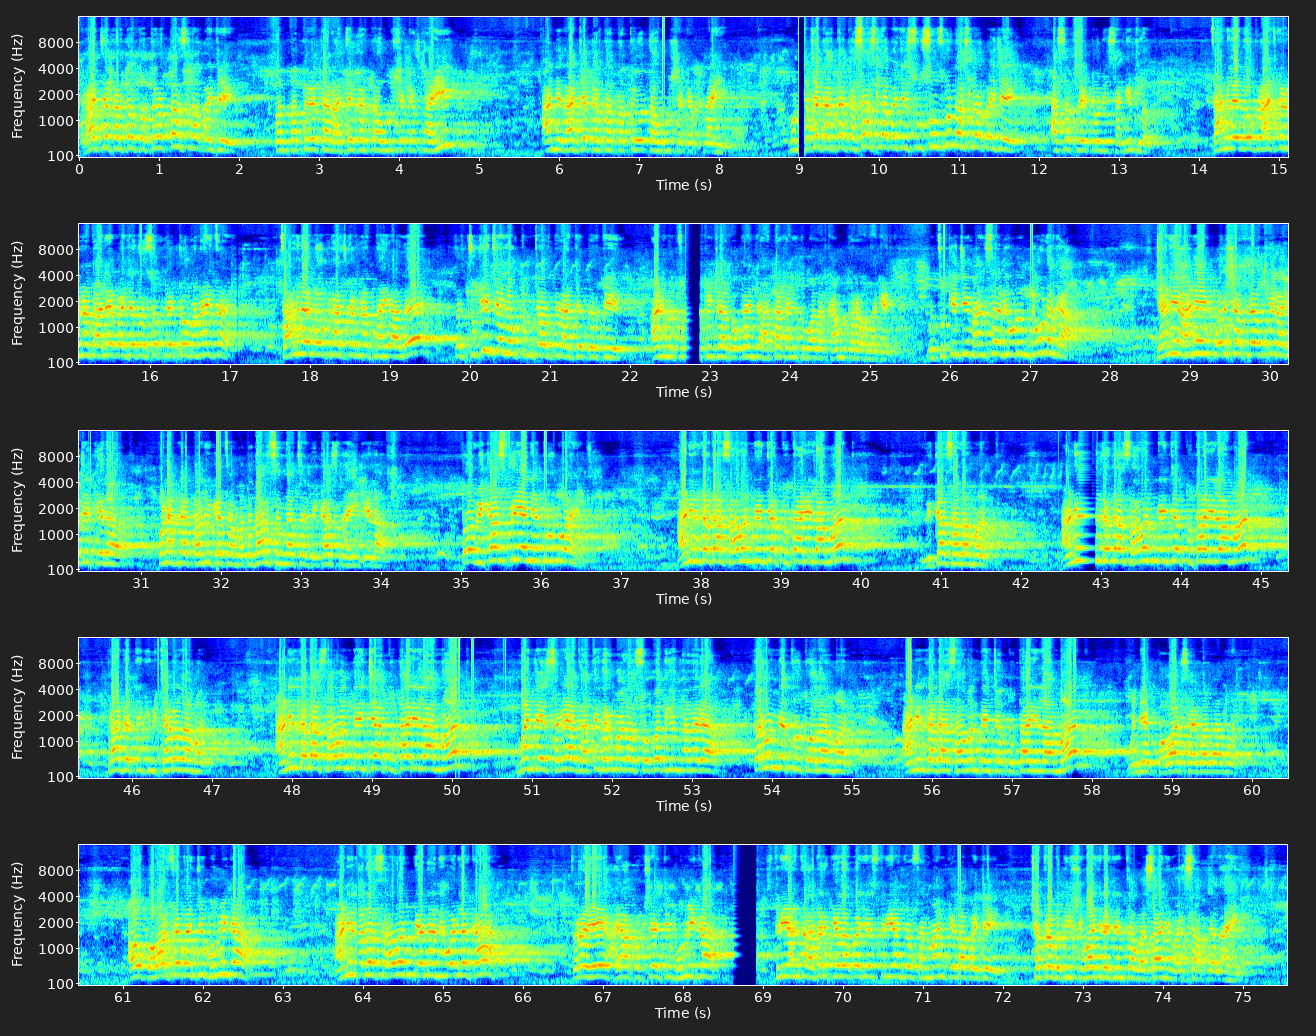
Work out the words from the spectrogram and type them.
राज्यकर्ता तत्वता असला पाहिजे. पण तत्वता राज्यकर्ता होऊ शकत नाही आणि राज्यकर्ता तत्वता होऊ शकत नाही. राज्यकर्ता कसा असला पाहिजे? सुसंस्कृत असला पाहिजे असं प्लेटोने सांगितलं. चांगले लोक राजकारणात आले पाहिजेत असं प्लेटो म्हणायचा. चांगले लोक राजकारणात नाही आले तर चुकीचे लोक तुमच्यावरती राज्य करतील. आणि मग चुकीच्या लोकांच्या हाताखाली तुम्हाला काम करावं लागेल. मग चुकीची माणसं निवडून देऊ नका. ज्यांनी अनेक वर्ष आपल्यावरती राज्य केलं पण आपल्या तालुक्याचा मतदारसंघाचा विकास नाही केला. तो विकासप्रिय नेतृत्व आहे. अनिल दादा सावंत यांच्या तुतारीला मत विकासाला मत. अनिल दादा सावंत यांच्या तुतारीला मत प्रागतिक विचाराला मत. अनिल दादा सावंत यांच्या तुतारीला मत म्हणजे सगळ्या जाती धर्माला सोबत घेऊन जाणाऱ्या तरुण नेतृत्वाला मत. अनिल दादा सावंत यांच्या तुतारीला मत म्हणजे पवार साहेबाला मत. अहो पवार साहेबांची भूमिका. आणि दादा सावंत यांना निवडलं का? तर हे ह्या पक्षाची भूमिका. स्त्रियांचा आदर केला पाहिजे स्त्रियांचा सन्मान केला पाहिजे. छत्रपती शिवाजीराजांचा वसा आणि वारसा आपल्याला आहे.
